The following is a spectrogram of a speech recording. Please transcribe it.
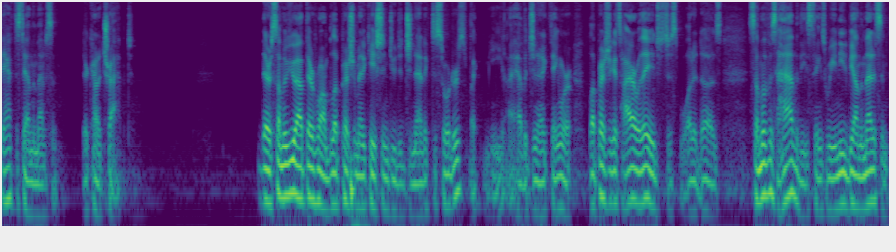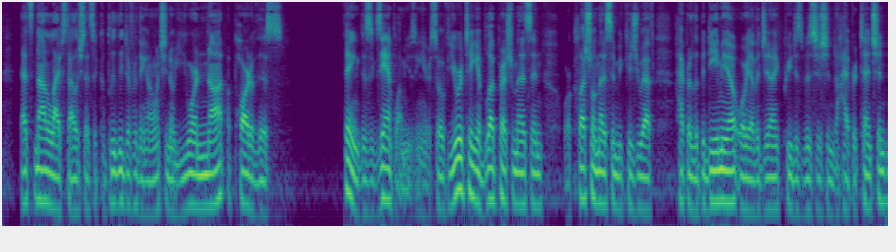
they have to stay on the medicine. They're kind of trapped. There are some of you out there who are on blood pressure medication due to genetic disorders, like me. I have a genetic thing where blood pressure gets higher with age, just what it does. Some of us have these things where you need to be on the medicine. That's not a lifestyle issue. That's a completely different thing. And I want you to know you are not a part of this thing, this example I'm using here. So if you are taking a blood pressure medicine or cholesterol medicine because you have hyperlipidemia or you have a genetic predisposition to hypertension,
